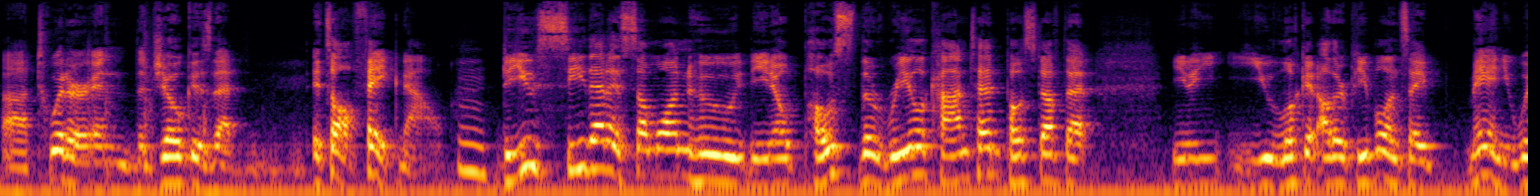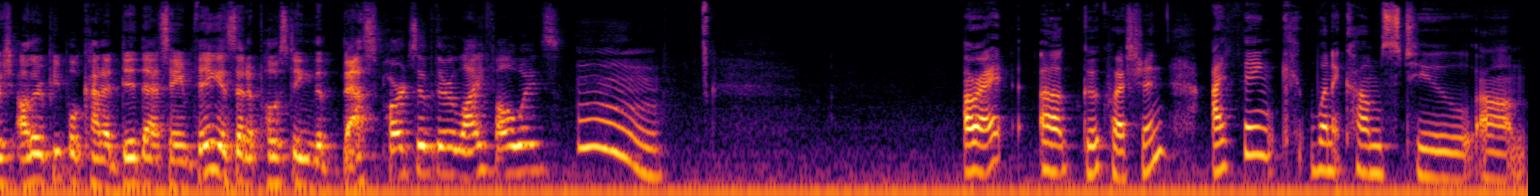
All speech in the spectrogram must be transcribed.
uh, Twitter, and the joke is that it's all fake now. Do you see that as someone who you know posts the real content, post stuff that you know you look at other people and say, "Man, you wish other people kind of did that same thing instead of posting the best parts of their life always." All right, uh, good question. I think when it comes to um,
